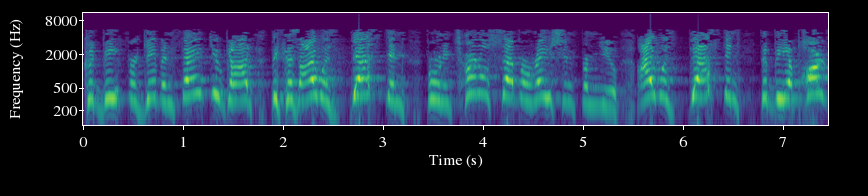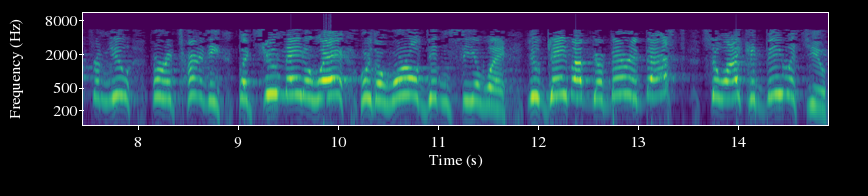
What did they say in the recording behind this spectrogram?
could be forgiven. Thank you, God, because I was destined for an eternal separation from you. I was destined to be apart from you for eternity, but you made a way where the world didn't see a way. You gave up your very best so I could be with you.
